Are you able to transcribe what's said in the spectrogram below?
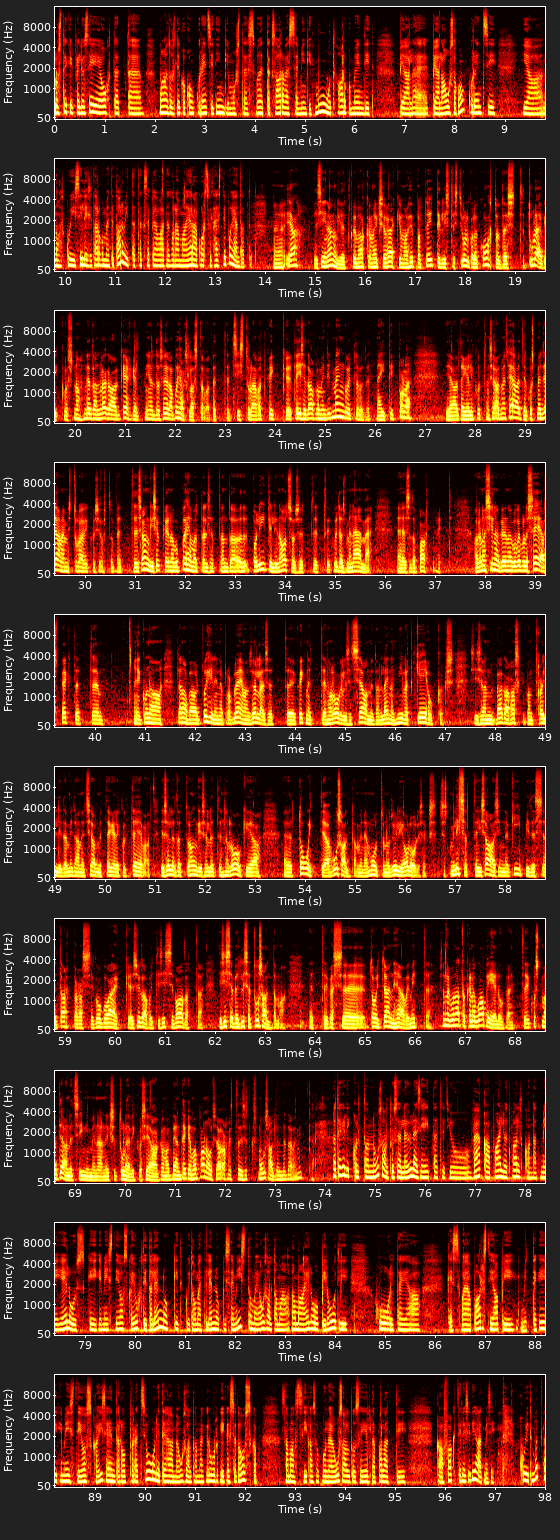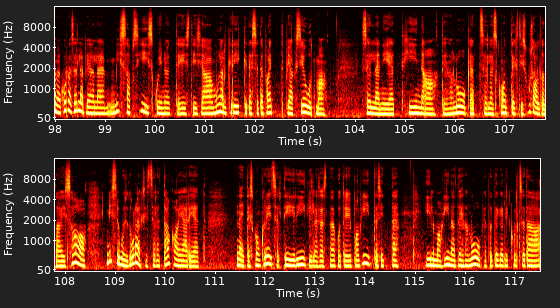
pluss tekib veel ju see oht, et äh, majandusliku konkurentsi tingimustes võetakse arvesse mingid muud argumendid peale, peale ausa konkurentsi. ja noh, kui selliseid argumente tarvitatakse, peavad need olema erakordselt hästi põhjendatud. Äh, jah, ja siin ongi, et kui me hakkame, eks ju, rääkima hüpoteetilistest julgeolekuohtudest tulevikus, noh, need on väga kergelt nii-öelda sõela põhjaks lastavad, et, et siis tulevad kõik teised argumendid mängu, ütlevad, et näiteid pole ja tegelikult on seadmed head ja kust me teame, mis tulevikus juhtub, et see ongi sihuke nagu põhimõtteliselt on ta poliitiline otsus, et, et kuidas me näeme eh, seda partnerit. aga noh, siin on ka nagu võib-olla see aspekt, et eh, kuna tänapäeval põhiline probleem on selles, et eh, kõik need tehnoloogilised seadmed on läinud niivõrd keerukaks. siis on väga raske kontrollida, mida need seadmed tegelikult teevad ja selle tõttu ongi selle tehnoloogia Äh, tootja usaldamine muutunud ülioluliseks. sest me lihtsalt ei saa sinna kiipidesse, tarkvarasse kogu aeg sügavuti sisse vaadata. ja siis sa pead lihtsalt usaldama, et kas tootja on hea või mitte. see on nagu natuke nagu abieluga, et kust ma tean, et see inimene on, eks ju, tulevikus hea, aga ma pean tegema panuse, arvestades, et kas ma usaldan teda või mitte. No tegelikult on usaldusele üles ehitatud ju väga paljud valdkonnad meie elus, keegi meist ei oska juhtida lennukit, kuid ometi lennukisse me istume ja usaldame oma elu piloodi, hooldaja, kes vajab arstiabi, mitte keegi meist ei oska iseendale operatsiooni teha, me usaldame kirurgi, kes seda oskab. samas igasugune usaldus eeldab alati ka faktilisi teadmisi. kuid mõtleme korra selle peale, mis saab siis, kui nüüd Eestis ja mujalgi riikides see debatt peaks jõudma selleni, et Hiina tehnoloogiat selles kontekstis usaldada ei saa. missugused oleksid selle tagajärjed näiteks konkreetselt e-riigile, sest nagu te juba viitasite, ilma Hiina tehnoloogiata tegelikult seda,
